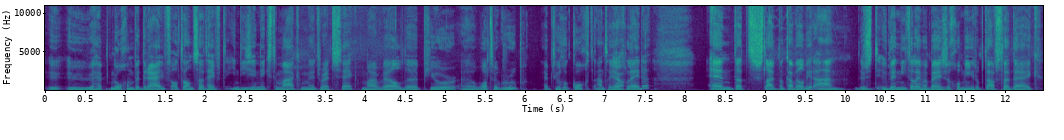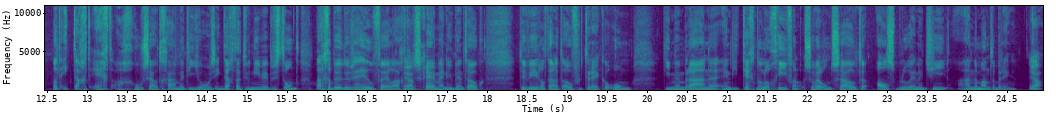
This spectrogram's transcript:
u, u, hebt nog een bedrijf, althans dat heeft in die zin niks te maken met Redstack, maar wel de Pure Water Group. Hebt u gekocht een aantal jaar geleden. En dat sluit elkaar wel weer aan. Dus u bent niet alleen maar bezig om hier op de Afsluitdijk. Want ik dacht echt, ach, hoe zou het gaan met die jongens? Ik dacht dat u niet meer bestond. Maar er gebeurt dus heel veel achter de schermen. En u bent ook de wereld aan het overtrekken om die membranen en die technologie van zowel ontzouten als Blue Energy aan de man te brengen. Ja,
